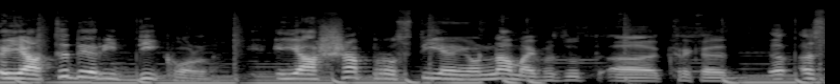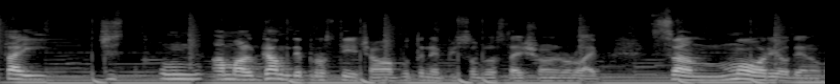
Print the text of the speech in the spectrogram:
e atât de ridicol. E așa prostie, eu n-am mai văzut, uh, cred că ă, ăsta e just un amalgam de prostie ce am avut în episodul ăsta de Shonen Live. Să mor eu de nu.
